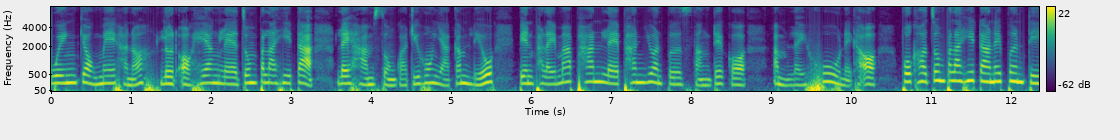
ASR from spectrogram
เวงเกี่ยวแม่ค่ะเนาะเลิดออกแห้งแลจมปลาฮิตาไลหามส่งกว่าที่ห้องยากำเหลวเป็นภลัยมาพันแลพันย้อนเปิดสังเดก็อำไลฮู้ไหนค่ะอ๋อพวกเขาจมปลาฮิตาในเปิ้นตี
